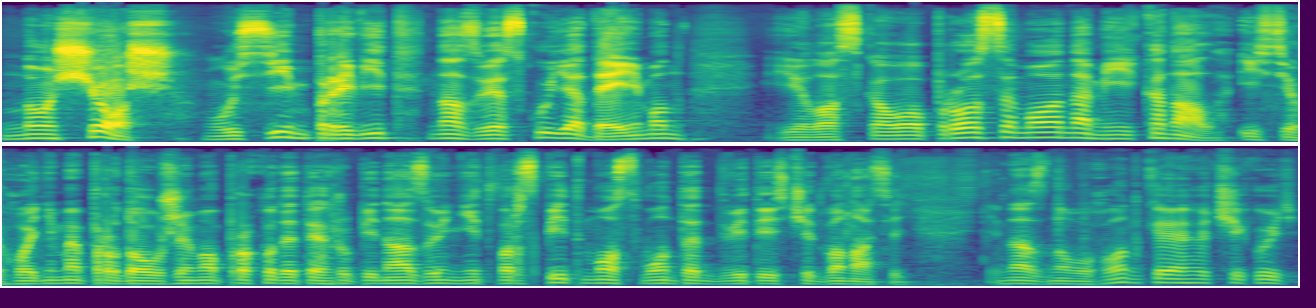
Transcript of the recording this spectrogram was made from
Ну що ж, усім привіт! На зв'язку я Деймон. І ласкаво просимо на мій канал. І сьогодні ми продовжуємо проходити гру під назвою Need for Speed Most Wanted 2012. І нас знову гонки очікують.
